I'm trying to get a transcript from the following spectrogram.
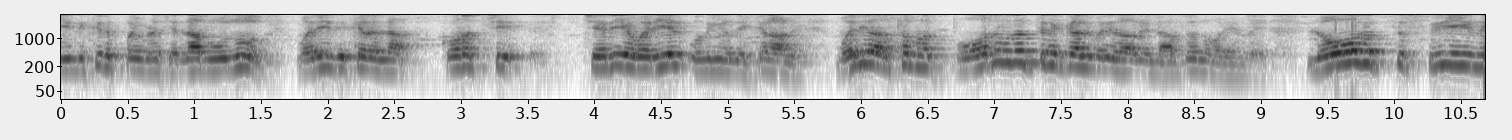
ഈ ദിക്കറിപ്പോൾ ഇവിടെ ചെല്ലാൻ പോകുന്നു. വലിയ ദിക്കറല്ല കുറച്ച് ചെറിയ വരിയിൽ ഒതുങ്ങിയ നിൽക്കലാണ് വലിയ അർത്ഥമുള്ള പർവതത്തിനേക്കാൾ വലുതാണ് എന്റെ അർത്ഥം എന്ന് പറയുന്നത്. ലോകത്ത് സ്ഥിതി ചെയ്യുന്ന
